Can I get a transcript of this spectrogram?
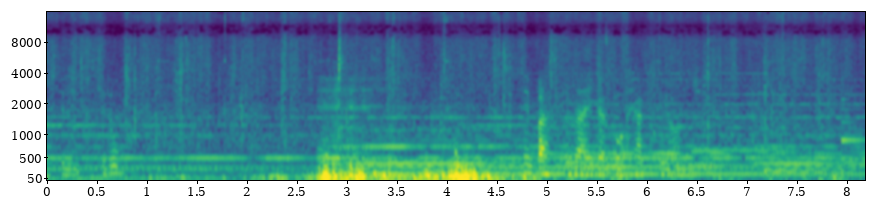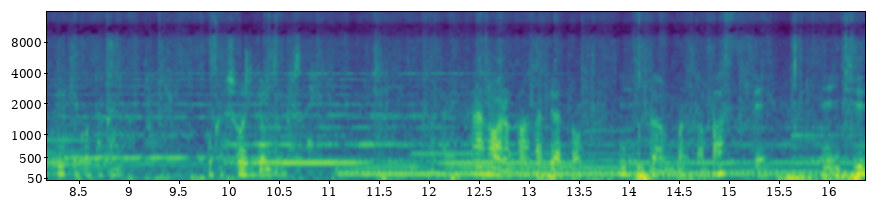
してるんですけど、バス代が540結構高いなと僕は正直思いましたね。なんかね神奈川の川崎だとねなんかバスって、ね、一律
